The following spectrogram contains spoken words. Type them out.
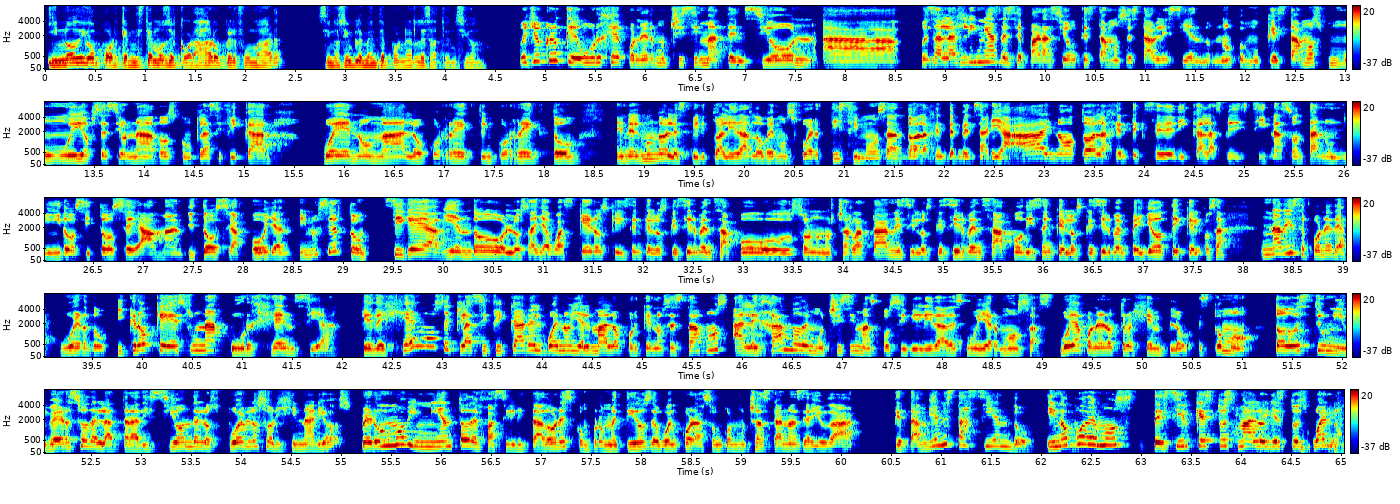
Y no digo porque necesitemos decorar o perfumar, sino simplemente ponerles atención. Pues yo creo que urge poner muchísima atención a pues a las líneas de separación que estamos estableciendo, ¿no? Como que estamos muy obsesionados con clasificar bueno, malo, correcto, incorrecto. En el mundo de la espiritualidad lo vemos fuertísimo, o sea, toda la gente pensaría, ay, no, toda la gente que se dedica a las medicinas son tan unidos y todos se aman y todos se apoyan. Y no es cierto. Sigue habiendo los ayahuasqueros que dicen que los que sirven sapo son unos charlatanes y los que sirven sapo dicen que los que sirven peyote y que, o sea, nadie se pone de acuerdo. Y creo que es una urgencia que dejemos de clasificar el bueno y el malo porque nos estamos alejando de muchísimas posibilidades muy hermosas. Voy a poner otro ejemplo. Es como todo este universo de la tradición de los pueblos originarios, pero un movimiento de facilitadores comprometidos de buen corazón con muchas ganas de ayudar que también está haciendo. Y no podemos decir que esto es malo y esto es bueno.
